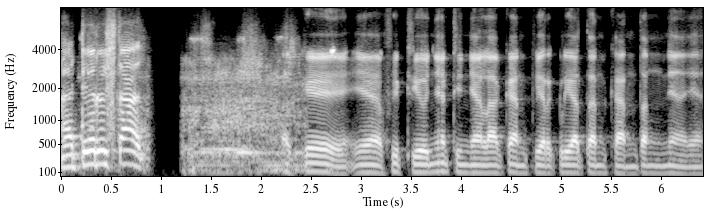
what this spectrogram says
Hadir Ustaz. Oke, ya videonya dinyalakan biar kelihatan gantengnya ya.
